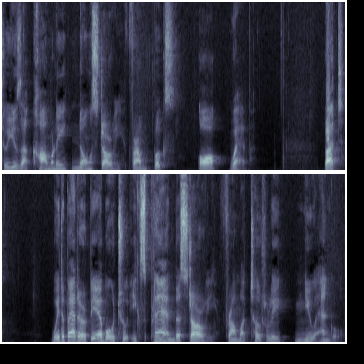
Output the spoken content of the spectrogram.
to use a commonly known story from books or web. But we'd better be able to explain the story from a totally new angle.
